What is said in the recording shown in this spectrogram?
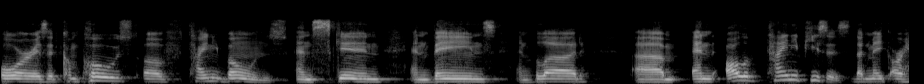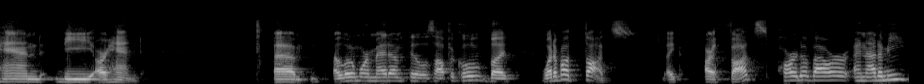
Or is it composed of tiny bones and skin and veins and blood um, and all of tiny pieces that make our hand be our hand. Um, a little more meta and philosophical, but what about thoughts? Like, are thoughts part of our anatomy?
